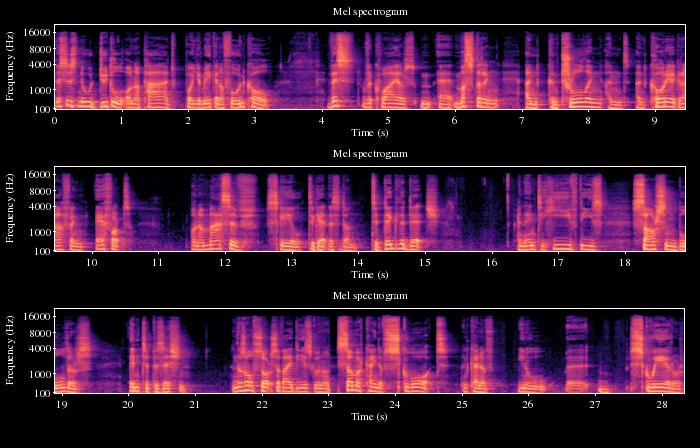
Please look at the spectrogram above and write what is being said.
This is no doodle on a pad while you're making a phone call. This requires uh, mustering and controlling and, and choreographing effort on a massive scale to get this done. To dig the ditch and then to heave these sarsen boulders into position. And there's all sorts of ideas going on. Some are kind of squat and kind of, you know, uh, square or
